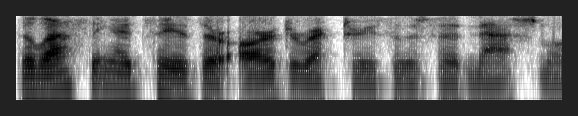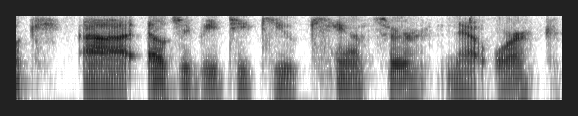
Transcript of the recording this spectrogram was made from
The last thing I'd say is there are directories. So there's a national uh, LGBTQ cancer network.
